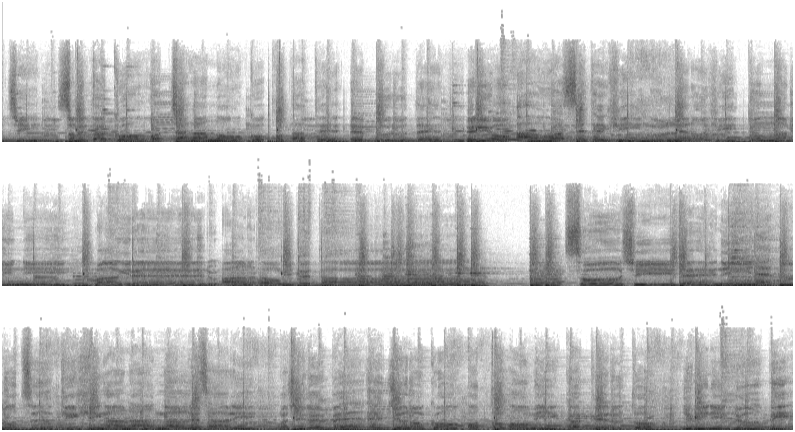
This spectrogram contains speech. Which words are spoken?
冷めた紅茶が残ったテーブルで襟を合わせて日暮れの人並みに紛れるあなたを見てたそして二年の月日が流れ去り街でベージュのコートを見かけると指にルビー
